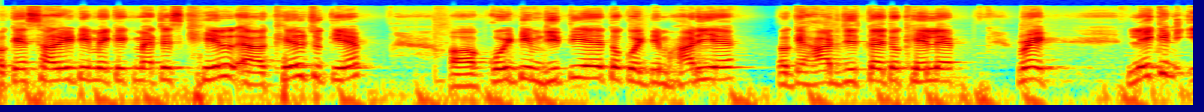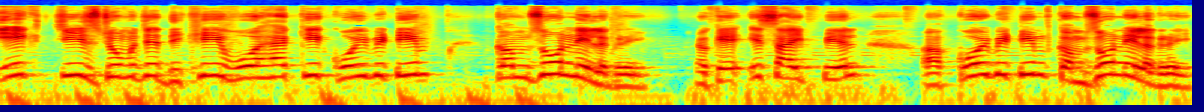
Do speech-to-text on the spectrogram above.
ओके सारी टीम एक एक मैचेस खेल खेल चुकी है। आ, कोई टीम जीती है तो कोई टीम हारी है ओके हार जीत का ही तो खेल है। राइट लेकिन एक चीज़ जो मुझे दिखी वो है कि कोई भी टीम कमज़ोर नहीं लग रही ओके इस आईपीएल कोई भी टीम कमज़ोर नहीं लग रही।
